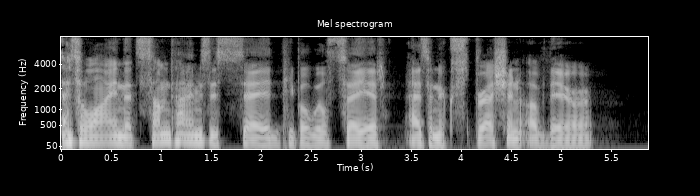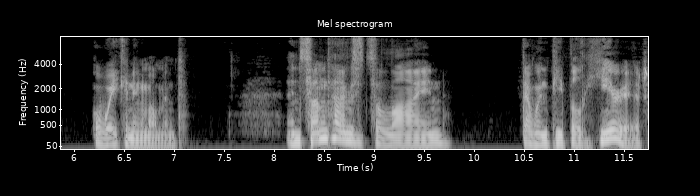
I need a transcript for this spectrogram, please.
It's a line that sometimes is said, people will say it as an expression of their awakening moment. And sometimes it's a line that when people hear it,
